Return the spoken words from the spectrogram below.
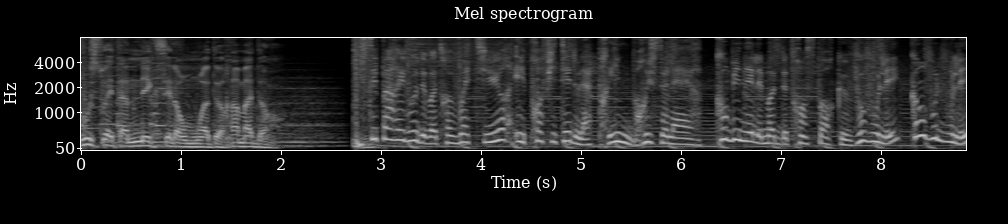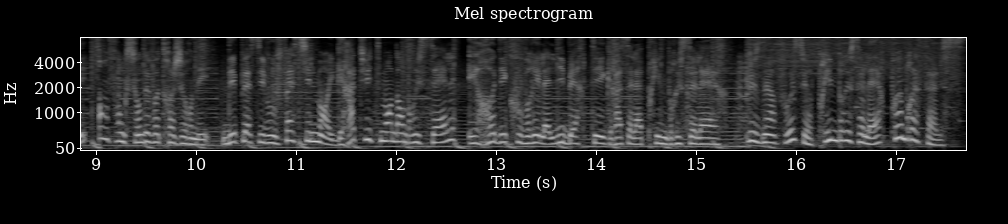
vous souhaite un excellent mois de Ramadan. Séparez-vous de votre voiture et profitez de la prime bruxellaire. Combinez les modes de transport que vous voulez, quand vous le voulez, en fonction de votre journée. Déplacez-vous facilement et gratuitement dans Bruxelles et redécouvrez la liberté grâce à la prime bruxellaire. Plus d'infos sur primebruxellaire.brussels.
